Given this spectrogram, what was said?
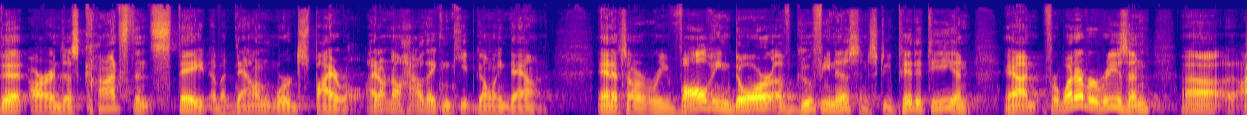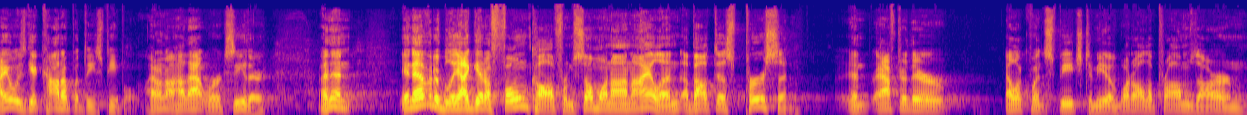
that are in this constant state of a downward spiral. I don't know how they can keep going down. And it's a revolving door of goofiness and stupidity. And, and for whatever reason, uh, I always get caught up with these people. I don't know how that works either. And then inevitably, I get a phone call from someone on island about this person. And after their eloquent speech to me of what all the problems are and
